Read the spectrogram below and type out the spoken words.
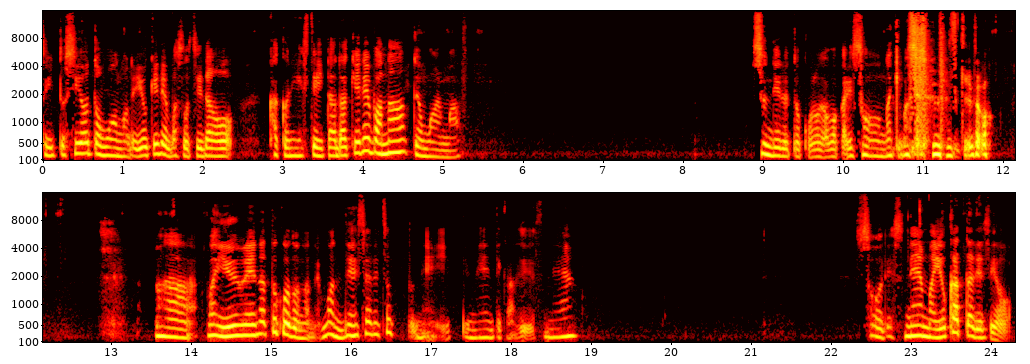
ツイートしようと思うので、よければそちらを確認していただければなって思います。住んでるところが分かりそうな気もするんですけど。まあ、まあ有名なところなんで、まあ電車でちょっとね、行ってねって感じですね。そうですね。まあ良かったですよ。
